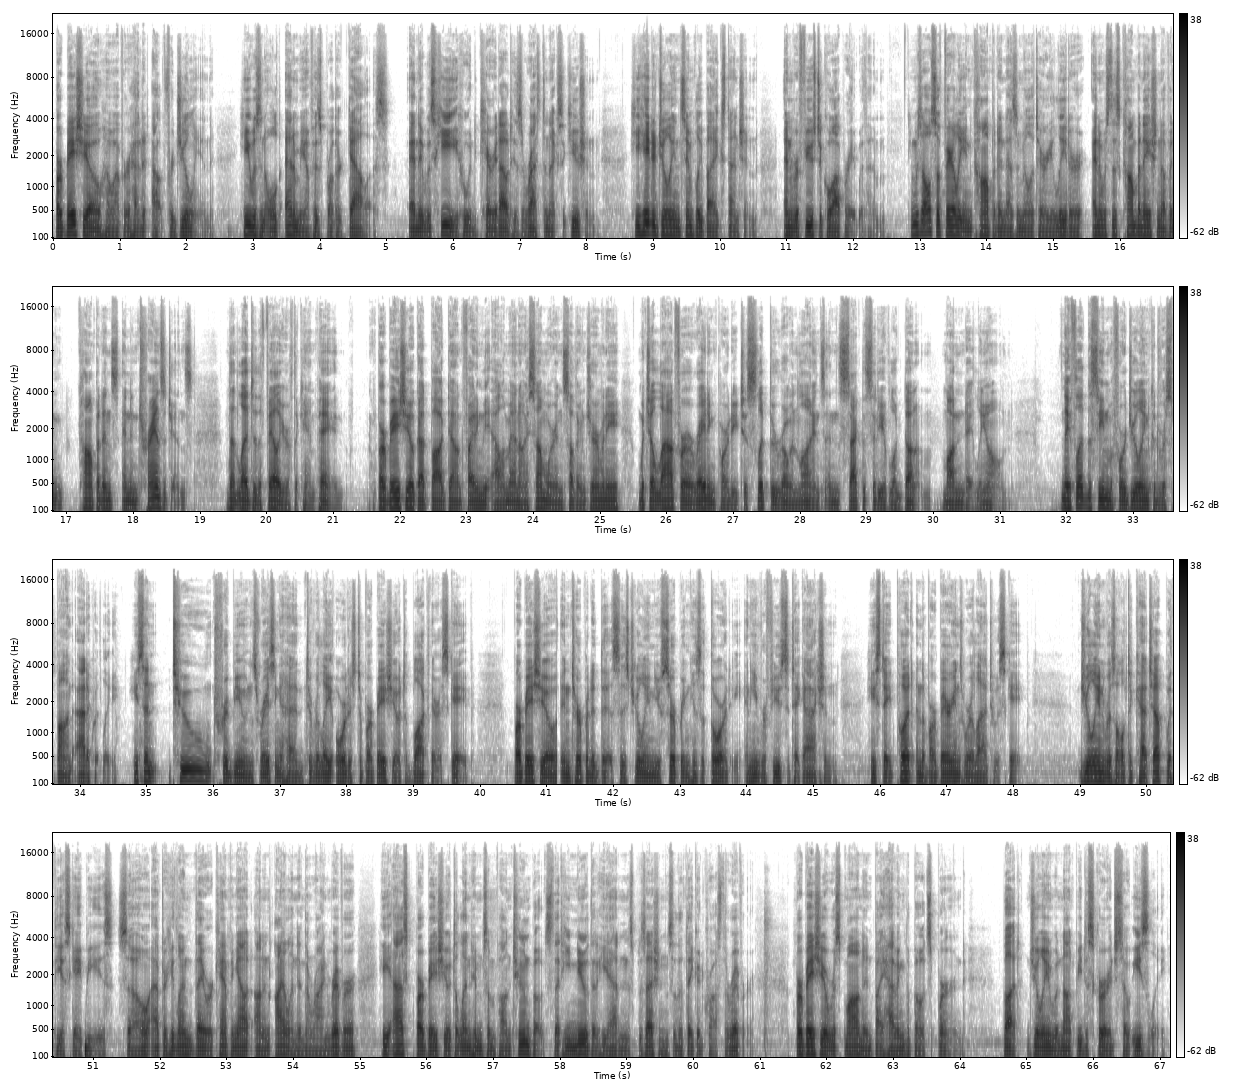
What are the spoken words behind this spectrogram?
Barbatio, however, had it out for Julian. He was an old enemy of his brother Gallus, and it was he who had carried out his arrest and execution. He hated Julian simply by extension, and refused to cooperate with him. He was also fairly incompetent as a military leader, and it was this combination of incompetence and intransigence that led to the failure of the campaign. Barbatio got bogged down fighting the Alemanni somewhere in southern Germany, which allowed for a raiding party to slip through Roman lines and sack the city of Lugdunum, modern day Lyon. They fled the scene before Julian could respond adequately. He sent two tribunes racing ahead to relay orders to Barbatio to block their escape. Barbatio interpreted this as Julian usurping his authority, and he refused to take action. He stayed put, and the barbarians were allowed to escape. Julian resolved to catch up with the escapees, so, after he learned that they were camping out on an island in the Rhine River, he asked Barbatio to lend him some pontoon boats that he knew that he had in his possession so that they could cross the river. Barbatio responded by having the boats burned. But Julian would not be discouraged so easily.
